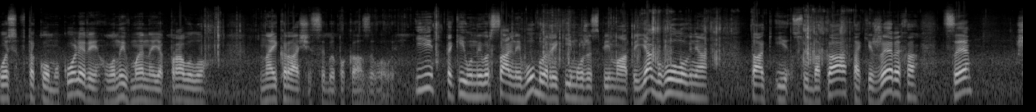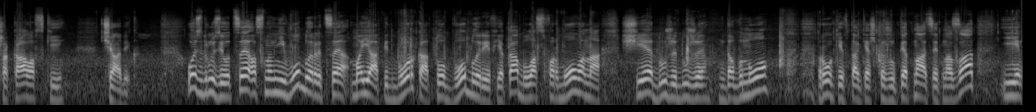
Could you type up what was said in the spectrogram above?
ось в такому кольорі. Вони в мене, як правило, найкраще себе показували. І такий універсальний воблер, який може спіймати як головня, так і судака, так і жереха. Це шакаловський чабік. Ось, друзі, оце основні воблери. Це моя підборка топ-воблерів, яка була сформована ще дуже-дуже давно, років, так я ж кажу, 15 назад. І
